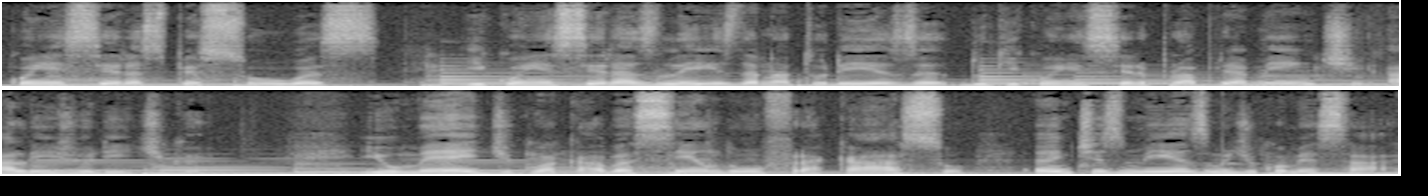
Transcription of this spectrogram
conhecer as pessoas e conhecer as leis da natureza do que conhecer propriamente a lei jurídica. E o médico acaba sendo um fracasso antes mesmo de começar,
